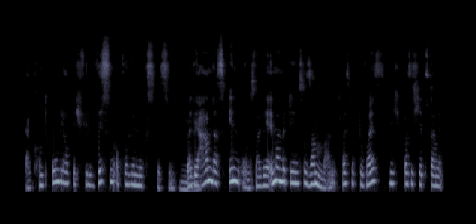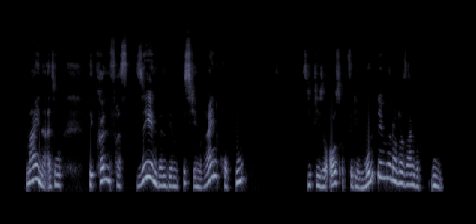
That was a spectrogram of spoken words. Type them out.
Dann kommt unglaublich viel Wissen, obwohl wir nichts wissen. Mhm. Weil wir haben das in uns, weil wir immer mit denen zusammen waren. Ich weiß nicht, ob du weißt, ich, was ich jetzt damit meine. Also wir können fast sehen, wenn wir ein bisschen reingucken, sieht die so aus, ob wir die im Mund nehmen würden oder sagen wir, hm,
